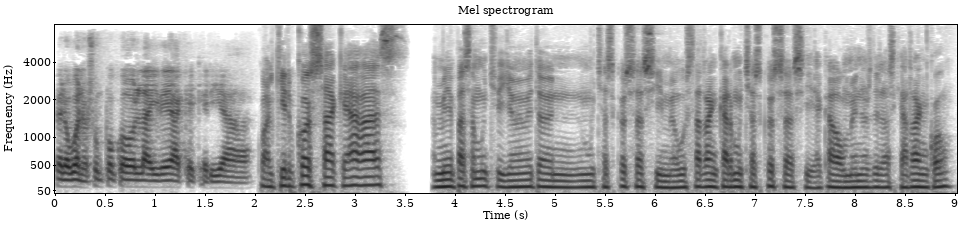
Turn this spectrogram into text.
Pero bueno, es un poco la idea que quería... Cualquier cosa que hagas a mí me pasa mucho y yo me meto en muchas cosas y me gusta arrancar muchas cosas y acabo menos de las que arranco.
